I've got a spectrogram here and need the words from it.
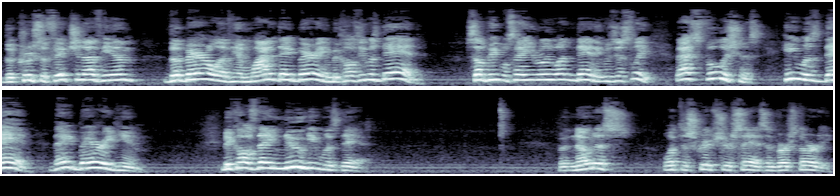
the crucifixion of him, the burial of him. Why did they bury him? Because he was dead. Some people say he really wasn't dead, he was just asleep. That's foolishness. He was dead. They buried him because they knew he was dead. But notice what the scripture says in verse 30.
